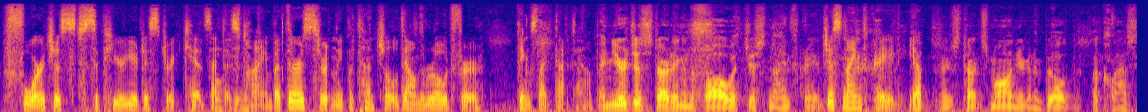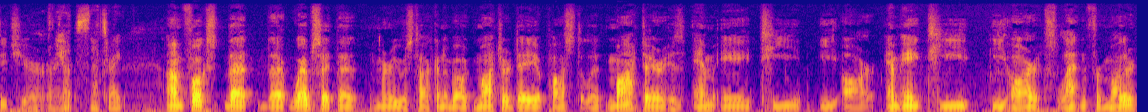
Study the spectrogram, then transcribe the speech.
for just superior district kids at okay. this time. But there is certainly potential down the road for things like that to happen. And you're just starting in the fall with just ninth grade? Just ninth grade, yep. So you're starting small and you're going to build a class each year, right? Yes, that's right. Um, folks, that, that website that Marie was talking about, Mater Dei Apostolate, Mater is M A T E R. M A T E R, it's Latin for mother.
